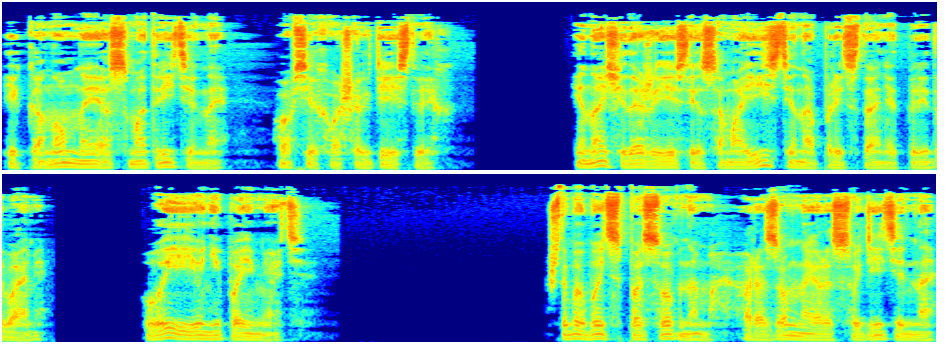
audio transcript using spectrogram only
экономны и осмотрительны во всех ваших действиях. Иначе даже если сама истина предстанет перед вами, вы ее не поймете. Чтобы быть способным разумно и рассудительно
